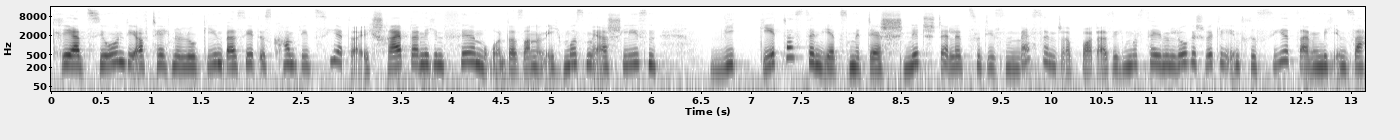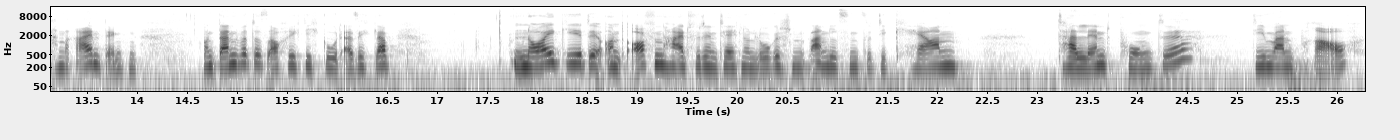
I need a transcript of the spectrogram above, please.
Kreation, die auf Technologien basiert, ist komplizierter. Ich schreibe da nicht einen Film runter, sondern ich muss mir erschließen, wie geht das denn jetzt mit der Schnittstelle zu diesem Messenger-Bot? Also ich muss technologisch wirklich interessiert sein mich in Sachen reindenken. Und dann wird es auch richtig gut. Also ich glaube, Neugierde und Offenheit für den technologischen Wandel sind so die Kerntalentpunkte, die man braucht.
